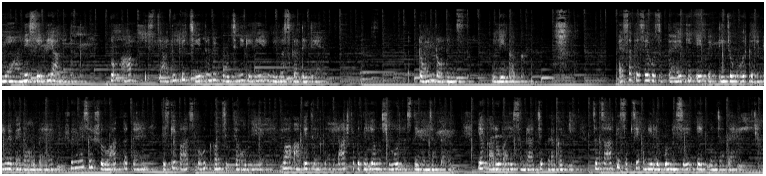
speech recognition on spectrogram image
मुहाने से भी आगे तक। तो आप इस जादू के क्षेत्र में पहुँचने के लिए विवश कर देते हैं। टॉम रॉबिन्स, लेखक। ऐसा कैसे हो सकता है कि एक व्यक्ति जो घोर गरीबी में पैदा होता है, शून्य से शुरुआत करता है, जिसके पास बहुत कम शिक्षा होती है, वह आगे चलकर राष्ट्रपति या मशहूर हस्ती बन जाता है, या कारोबारी साम्राज्य खड़ा करके संसार के सबसे अमीर लोगों में से एक बन जाता है।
